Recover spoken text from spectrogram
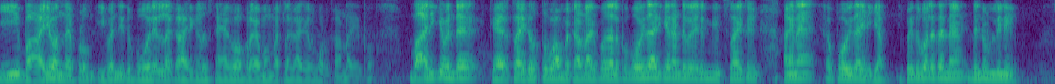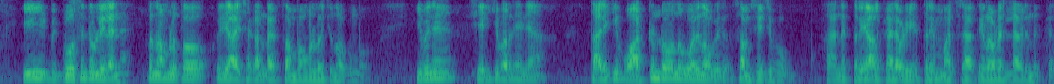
ഈ ഭാര്യ വന്നപ്പോഴും ഇവൻ ഇതുപോലെയുള്ള കാര്യങ്ങൾ സ്നേഹമോ പ്രേമോ മറ്റുള്ള കാര്യങ്ങൾ കൊടുക്കാണ്ടായപ്പോൾ ഭാര്യയ്ക്ക് ഇവന്റെ ക്യാരക്ടറായിട്ട് ഒത്തുപോകാൻ പറ്റാണ്ടായപ്പോൾ ചിലപ്പോൾ പോയതായിരിക്കാം രണ്ടുപേരും മ്യൂച്വലായിട്ട് അങ്ങനെ പോയതായിരിക്കാം. ഇപ്പോൾ ഇതുപോലെ തന്നെ ഇതിന്റെ ഉള്ളിൽ ഈ ബിഗ് ബോസിന്റെ ഉള്ളിൽ തന്നെ ഇപ്പം നമ്മളിപ്പോൾ ഈ ആഴ്ച കണ്ട സംഭവങ്ങളിൽ വെച്ച് നോക്കുമ്പോൾ ഇവന് ശരിക്കും പറഞ്ഞു കഴിഞ്ഞാൽ തലയ്ക്ക് വട്ടുണ്ടോ എന്ന് പോലും നമുക്ക് സംശയിച്ച് പോകും. കാരണം ഇത്രയും ആൾക്കാർ അവിടെ ഇത്രയും മത്സരാർത്ഥികൾ അവിടെ എല്ലാവരും നിൽക്കുക.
